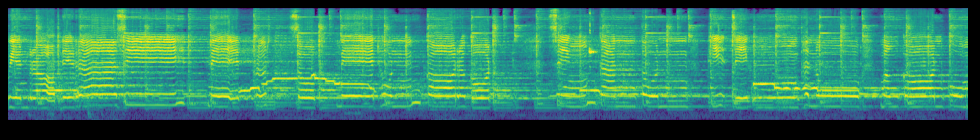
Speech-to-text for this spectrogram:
เวียนรอบในราศีเมษพฤษภเมถุนกรกฎสิงกันตุนพิจิกธนู มังกรกุม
